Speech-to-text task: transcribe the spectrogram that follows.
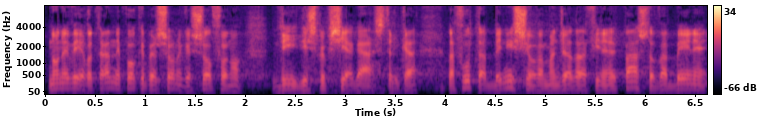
Non è vero, tranne poche persone che soffrono di dispepsia gastrica, la frutta benissimo va mangiata alla fine del pasto, va bene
